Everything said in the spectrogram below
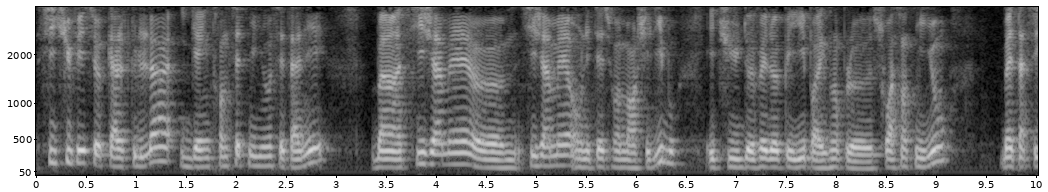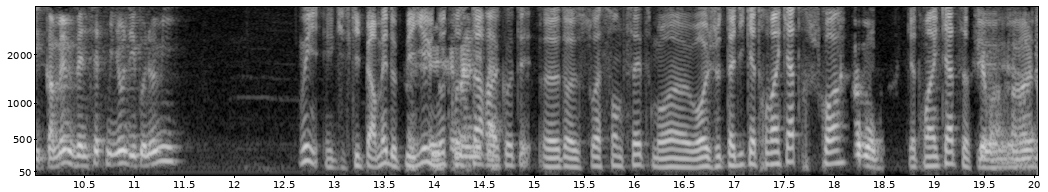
si tu fais ce calcul-là, il gagne 37 millions cette année ben si jamais euh, si jamais on était sur un marché libre et tu devais le payer par exemple euh, 60 millions ben t'as- c'est quand même 27 millions d'économies Oui, et ce qui te permet de payer une autre star à côté. Euh, de 67, moi, euh, je t'as dit 84, je crois. ah bon 84, ça je sais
